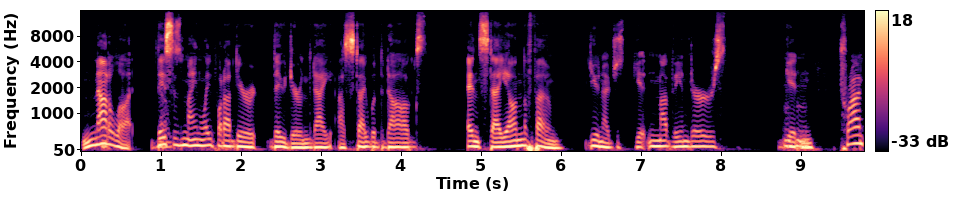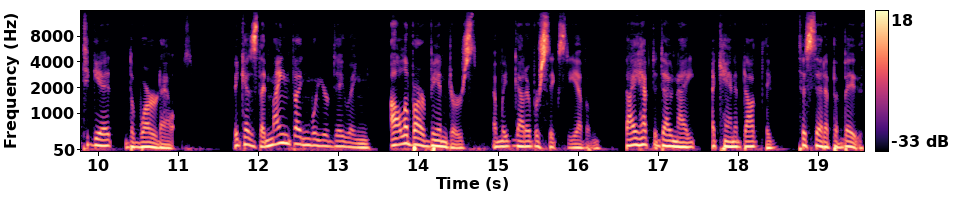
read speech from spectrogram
Not a lot. This is mainly what I do, do during the day. I stay with the dogs and stay on the phone, you know, just getting my vendors, getting, trying to get the word out. Because the main thing we are doing, all of our vendors, and we've got over 60 of them, they have to donate a can of dog food to set up a booth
